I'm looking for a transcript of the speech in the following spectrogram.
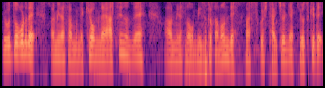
というところで、まあ、皆さんもね、今日もね、暑いのでね、あの皆さんも水とか飲んで、まあ、少し体調には気をつけてや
